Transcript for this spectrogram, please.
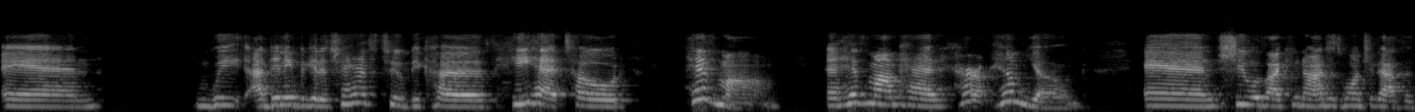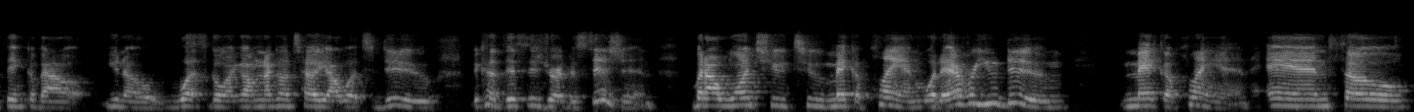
and we I didn't even get a chance to because he had told his mom, and his mom had her him young. And she was like, you know, I just want you guys to think about, you know, what's going on. I'm not going to tell y'all what to do because this is your decision, but I want you to make a plan. Whatever you do, make a plan. And so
